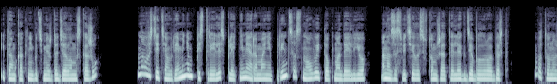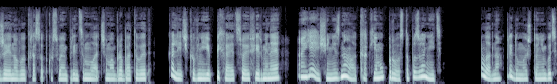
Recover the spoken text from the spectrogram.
и там как-нибудь между делом и скажу. Новости тем временем пестрели сплетнями о романе принца с новой топ-моделью. Она засветилась в том же отеле, где был Роберт. Вот он уже и новую красотку своим принцем-младшим обрабатывает. Колечко в нее пихает свое фирменное, а я еще не знала, как ему просто позвонить. Ладно, придумаю что-нибудь.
